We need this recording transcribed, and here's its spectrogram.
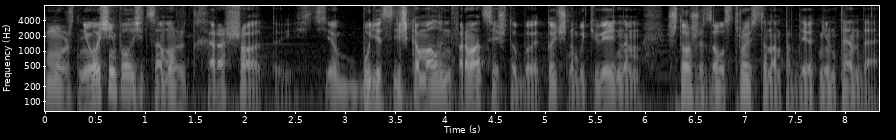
может не очень получиться, а может хорошо. То есть э, будет слишком мало информации, чтобы точно быть уверенным, что же за устройство нам продает Nintendo.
